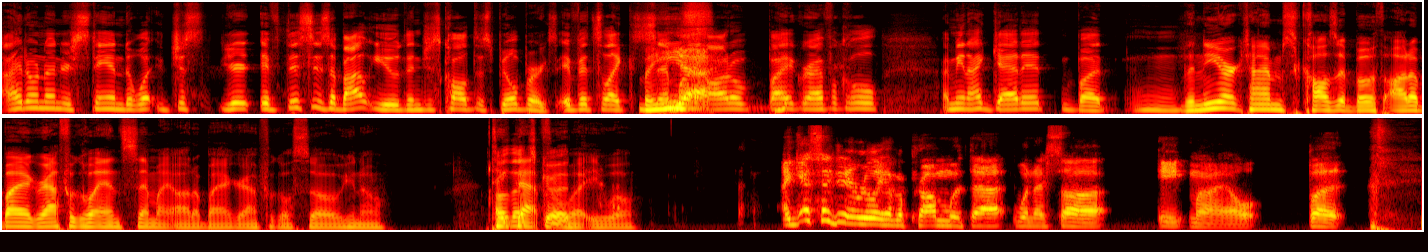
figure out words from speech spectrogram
I- I don't understand what. Just you're. If this is about you, then just call it the Spielbergs. If it's like But he's- semi Yeah. autobiographical, I mean, I get it, but mm, The New York Times calls it both autobiographical and semi-autobiographical. So you know, take Oh, that's that good. for what you will. I guess I didn't really have a problem with that when I saw Eight Mile, but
